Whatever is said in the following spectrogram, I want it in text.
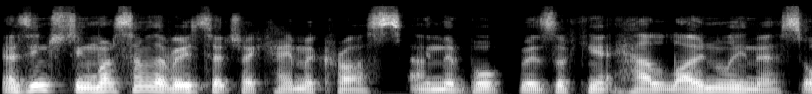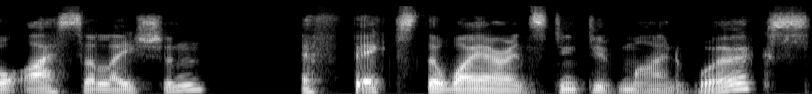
it's interesting. What some of the research I came across in the book was looking at how loneliness or isolation affects the way our instinctive mind works.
